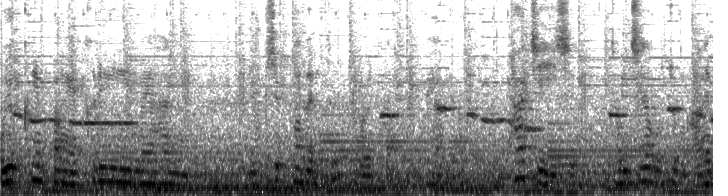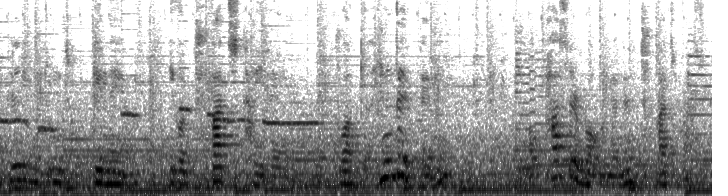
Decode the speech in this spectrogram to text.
우유 크림빵에 크림의 한 60% 들어있다 해야 되나? 팥이 20 전체적으로 좀 안에 filling이 좀 적긴 해요 이거 두 가지 다 이래요 구하기가 힘들 때는 어, 팥을 먹으면 두 가지 맛을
